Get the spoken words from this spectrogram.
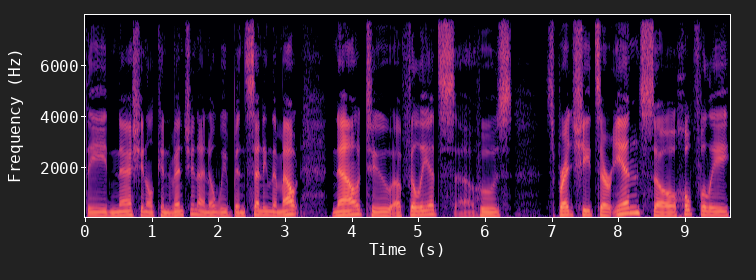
the national convention. I know we've been sending them out now to affiliates uh, whose spreadsheets are in, so hopefully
